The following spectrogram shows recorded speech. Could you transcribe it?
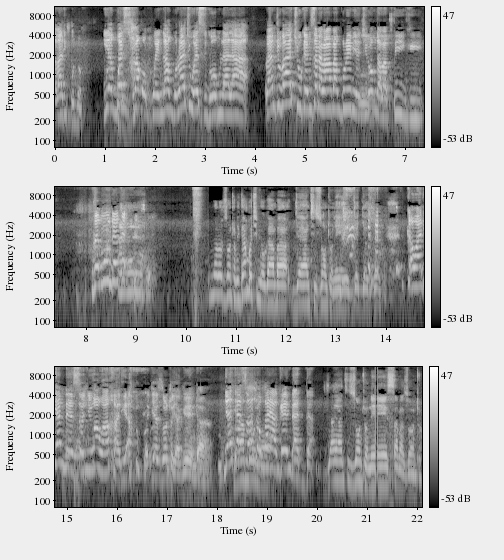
abali kuno. Ye gwe struggle gwe nga gwe. Lwaki weesiga omulala? Abantu bakyuka emisana baba ba green ekiro nga ba pinki nze mundeke nalo zonto bigambo ki byogamba giant zonto ne jajja zonto? Kawalya nensonyiwa wakalya ejja zonto yagenda. Jajja soto nga yagenda dda. Giant zonto ne saba zonto.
